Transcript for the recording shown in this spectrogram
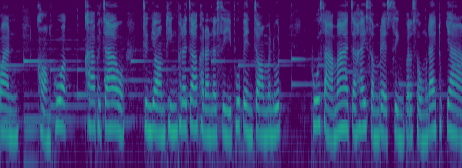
วันของพวกข้าพเจ้า จึงยอมทิ้งพระเจ้าพารณสีผู้เป็นจอมมนุษย์ ผู้สามารถจะให้สำเร็จสิ่งประสงค์ได้ทุกอย่าง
